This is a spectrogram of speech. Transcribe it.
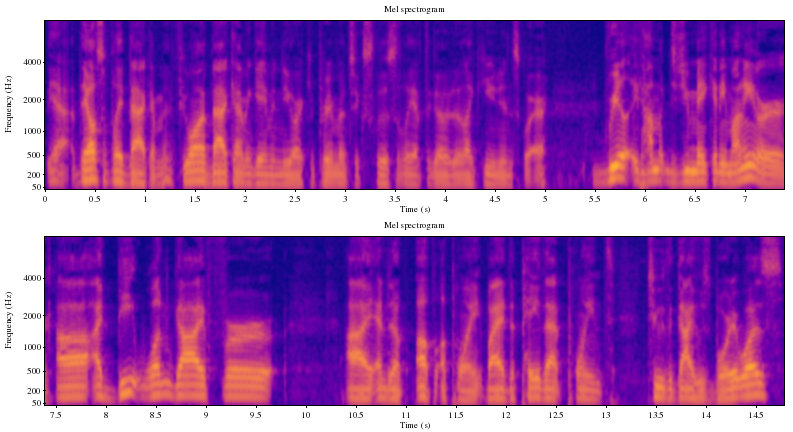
Yeah, they also play backgammon. If you want a backgammon game in New York, you pretty much exclusively have to go to like Union Square. Really? How much did you make any money or? Uh, I beat one guy for. I ended up up a point, but I had to pay that point to the guy whose board it was.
